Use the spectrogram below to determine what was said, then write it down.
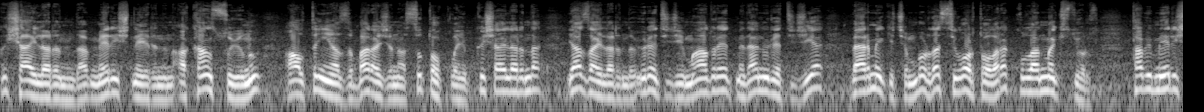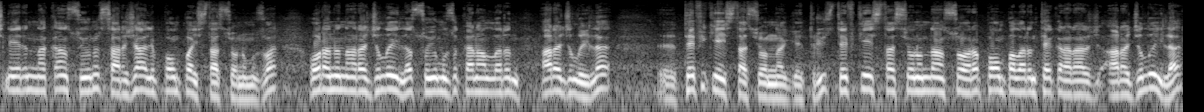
kış aylarında Meriç Nehri'nin akan suyunu Altınyazı Barajı'na stoklayıp kış aylarında yaz aylarında üreticiyi mağdur etmeden üreticiye vermek için burada sigorta olarak kullanmak istiyoruz. Tabii Meriç Nehri'nin akan suyunu Sarıcali Pompa istasyonumuz var. Oranın aracılığıyla suyumuzu kanalların aracılığıyla e, Tefike istasyonuna getiriyoruz. Tefike istasyonundan sonra pompaların tekrar aracı- aracılığıyla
